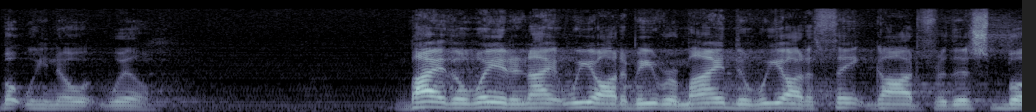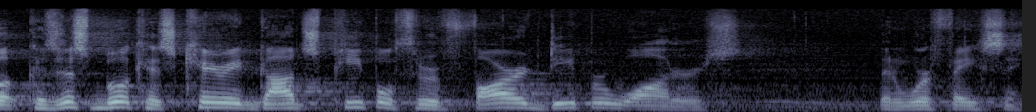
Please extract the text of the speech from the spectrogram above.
but we know it will. By the way, tonight we ought to be reminded, we ought to thank God for this book because this book has carried God's people through far deeper waters than we're facing.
